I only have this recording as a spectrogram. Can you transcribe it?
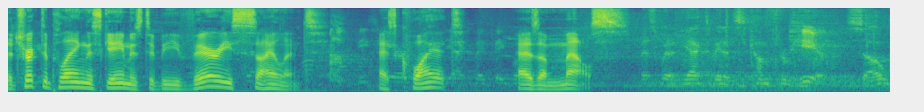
The trick to playing this game is to be very silent, as quiet as a mouse. Best way to deactivate it is to come through here. So,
